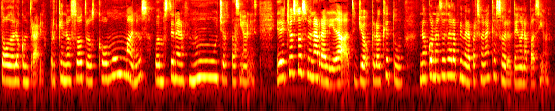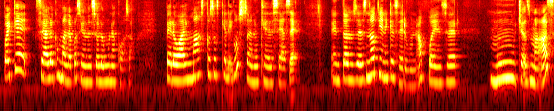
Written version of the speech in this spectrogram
todo lo contrario, porque nosotros como humanos podemos tener muchas pasiones y de hecho esto es una realidad. Yo creo que tú no conoces a la primera persona que solo tenga una pasión. Puede que sea lo que más le apasione solo una cosa, pero hay más cosas que le gustan o que desea hacer. Entonces no tiene que ser una, pueden ser muchas más.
